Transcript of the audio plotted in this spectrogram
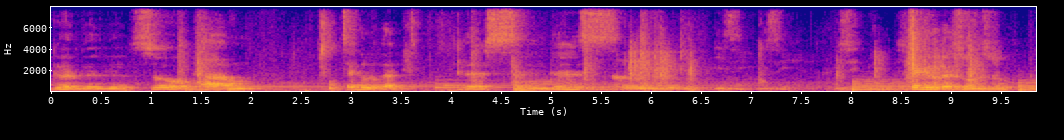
good, good, good. So, um, take a look at this and this. Mm, easy, easy, easy. Take a look at this one as well.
